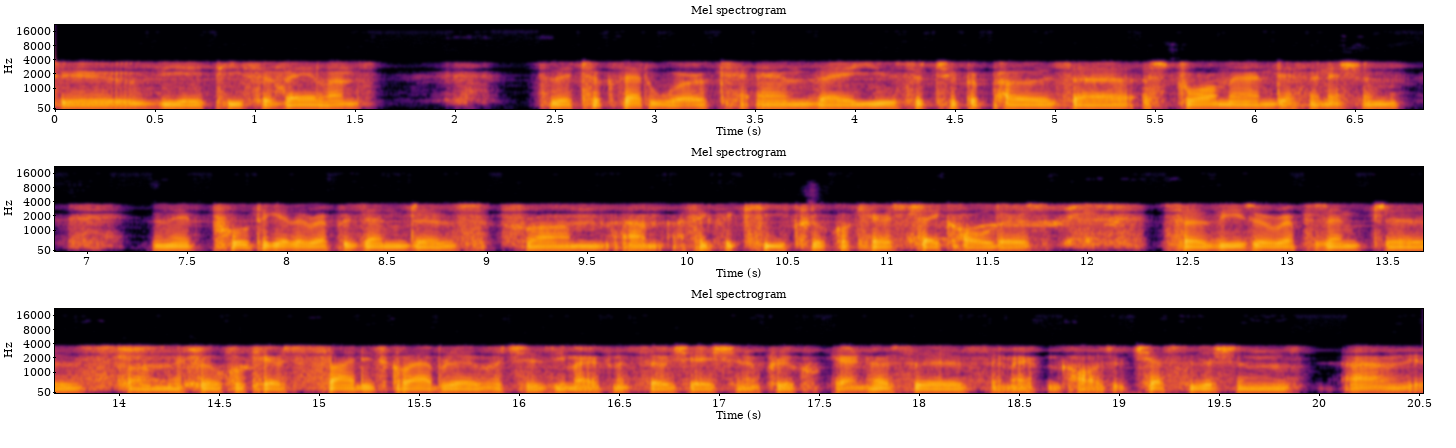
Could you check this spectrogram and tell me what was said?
to VAP surveillance so they took that work and they used it to propose a, a straw man definition. And they pulled together representatives from, um, I think, the key critical care stakeholders. So these are representatives from the Critical Care Societies Collaborative, which is the American Association of Critical Care Nurses, the American College of Chest Physicians, um, the,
